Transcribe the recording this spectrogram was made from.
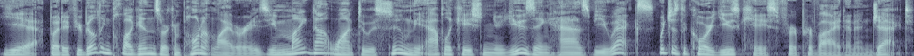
Yeah, but if you're building plugins or component libraries, you might not want to assume the application you're using has Vuex, which is the core use case for provide and inject.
